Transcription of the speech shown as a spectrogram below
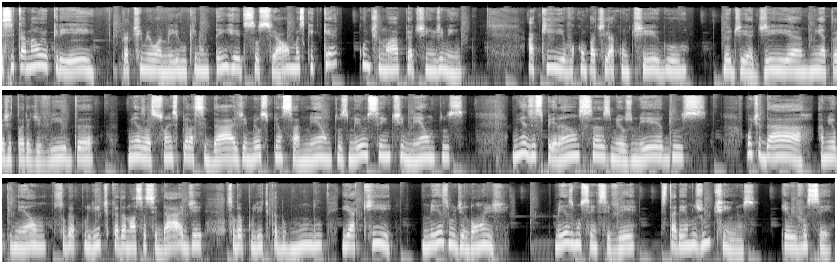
Esse canal eu criei para ti, meu amigo, que não tem rede social, mas que quer continuar pertinho de mim. Aqui eu vou compartilhar contigo meu dia a dia, minha trajetória de vida, minhas ações pela cidade, meus pensamentos, meus sentimentos, minhas esperanças, meus medos. Vou te dar a minha opinião sobre a política da nossa cidade, sobre a política do mundo e aqui, mesmo de longe, mesmo sem se ver, estaremos juntinhos, eu e você.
